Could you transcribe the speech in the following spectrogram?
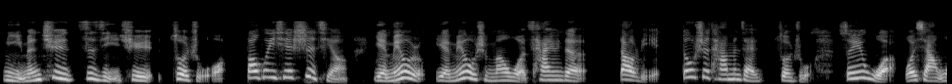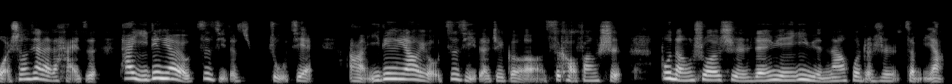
你们去自己去做主？包括一些事情也没有也没有什么我参与的道理。都是他们在做主，所以我我想我生下来的孩子，他一定要有自己的主见啊，一定要有自己的这个思考方式，不能说是人云亦云呐，或者是怎么样，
